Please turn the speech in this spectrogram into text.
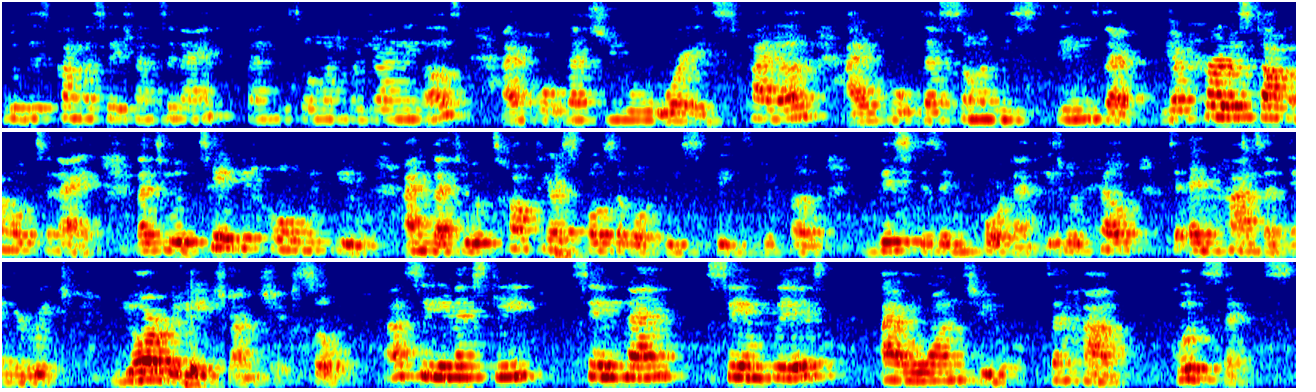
with this conversation tonight. Thank you so much for joining us. I hope that you were inspired. I hope that some of these things that you have heard us talk about tonight, that you will take it home with you and that you will talk to your spouse about these things because this is important. It will help to enhance and enrich your relationship. So I'll see you next week, same time, same place. I want you to have good sex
